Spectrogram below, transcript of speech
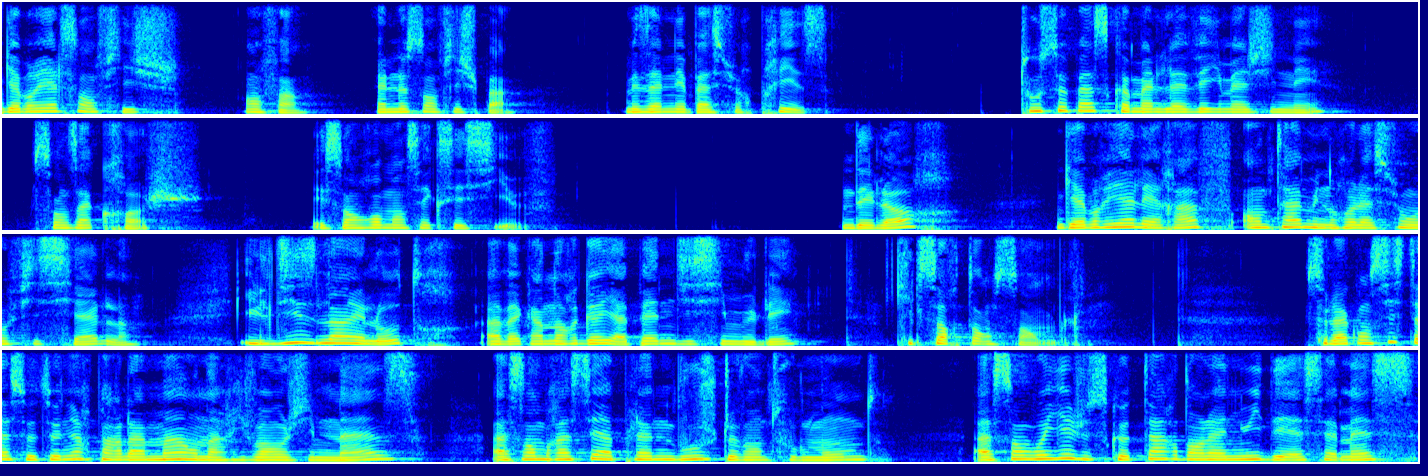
Gabrielle s'en fiche. Enfin, elle ne s'en fiche pas. Mais elle n'est pas surprise. Tout se passe comme elle l'avait imaginé, sans accroche et sans romance excessive. Dès lors, Gabriel et Raph entament une relation officielle. Ils disent l'un et l'autre, avec un orgueil à peine dissimulé, qu'ils sortent ensemble. Cela consiste à se tenir par la main en arrivant au gymnase, à s'embrasser à pleine bouche devant tout le monde, à s'envoyer jusque tard dans la nuit des SMS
